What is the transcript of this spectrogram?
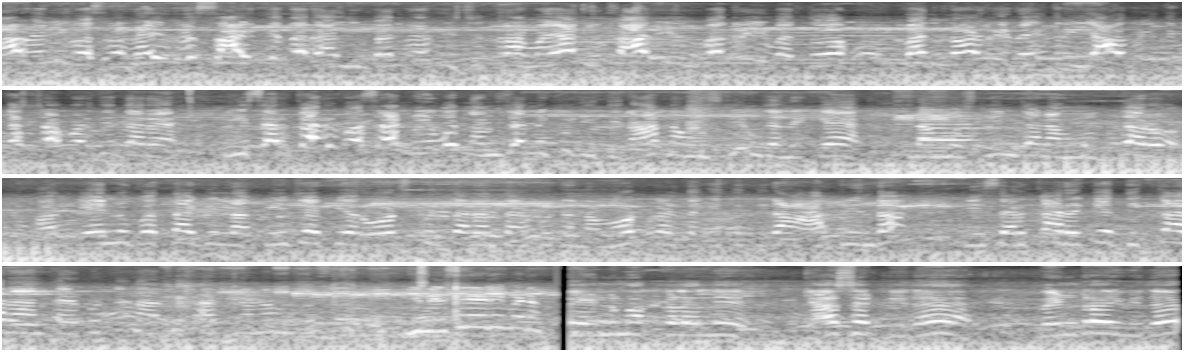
ಕಾವೇರಿಗೋಸ್ಕರ ರೈತರು ಸಾಯ್ತಿದ್ದಾರೆ. ಅಲ್ಲಿ ಬಂದ್ರಿ ಸಿದ್ದರಾಮಯ್ಯ ನೀವು ಕಾರಿ ಇಲ್ಲಿ ಬಂದ್ರಿ ಇವತ್ತು. ಬಂದ್ ನೋಡ್ರಿ ರೈತರು ಯಾವ ರೀತಿ ಕಷ್ಟಪಡ್ತಿದ್ದಾರೆ ಈ ಸರ್ಕಾರಕ್ಕೋಸ್ಕರ ನೀವು ನಮ್ಮ ಜನಕ್ಕೆ ಹಿಡಿತೀರಾ? ನಮ್ಮ ಮುಸ್ಲಿಂ ಜನಕ್ಕೆ? ನಮ್ಮ ಮುಸ್ಲಿಂ ಜನ ಗೊತ್ತಾಗಿಲ್ಲ ಬಿ ಜೆ ಪಿಯವ್ರು ಓಡಿಸ್ಬಿಡ್ತಾರೆ ಅಂತ ಹೇಳ್ಬಿಟ್ಟು ನಮ್ಮ ಓಟ್ಗಳು ತೆಗಿತಿದ್ದೀರಾ? ಆದ್ರಿಂದ ಈ ಸರ್ಕಾರಕ್ಕೆ ಧಿಕ್ಕಾರ ಅಂತ ಹೇಳ್ಬಿಟ್ಟು ನಾವು ಈ ಭಾಷಣ ನಿಮ್ಮ ಹೆಸರು ಹೇಳಿ ಮೇಡಮ್. ಹೆಣ್ಣು ಮಕ್ಕಳಲ್ಲಿ ಕ್ಯಾಸೆಟ್ ಇದೆ ಪೆನ್ ಡ್ರೈವ್ ಇದೆ.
